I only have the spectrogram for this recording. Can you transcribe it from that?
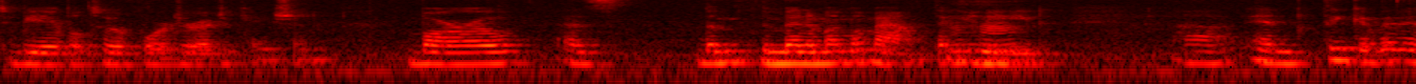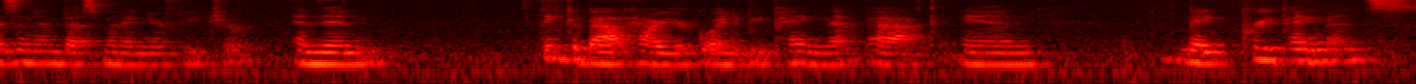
to be able to afford your education, borrow as the, the minimum amount that you Mhm. need. Uh, and think of it as an investment in your future. And then think about how you're going to be paying that back and make prepayments.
